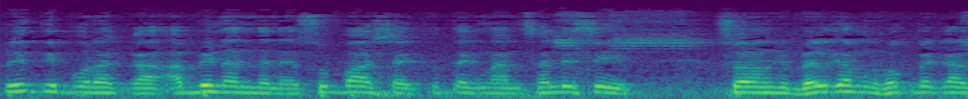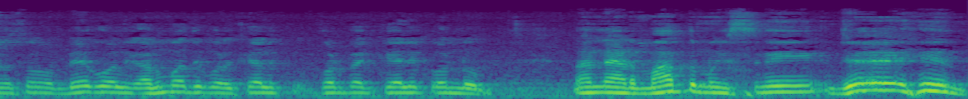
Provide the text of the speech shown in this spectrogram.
ಪ್ರೀತಿಪೂರ್ವಕ ಅಭಿನಂದನೆ, ಶುಭಾಶಯ ನಾನು ಸಲ್ಲಿಸಿ ಸೊ ನನಗೆ ಬೆಲ್ಗಾಮ್ಗೆ ಹೋಗಬೇಕಾದ್ರೆ ಸ್ವಲ್ಪ ಬೇಗ ಹೋಗಿ ಅನುಮತಿ ಕೂಡ ಕೇಳಿ, ಕೊಡ್ಬೇಕು ಕೇಳಿಕೊಂಡು ನನ್ನ ಎರಡು ಮಾತು ಮುಗಿಸ್ತೀನಿ. ಜೈ ಹಿಂದ್.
